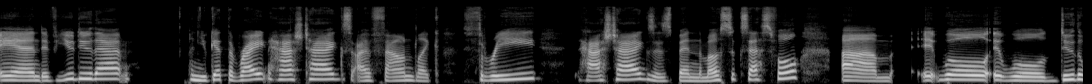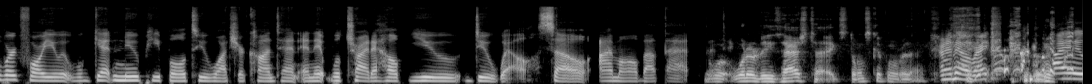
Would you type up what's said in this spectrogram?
and if you do that and you get the right hashtags i've found like three hashtags has been the most successful um, it will it will do the work for you. It will get new people to watch your content and it will try to help you do well. So i'm all about that, that what, what, are these hashtags? Don't skip over that. I know right? I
